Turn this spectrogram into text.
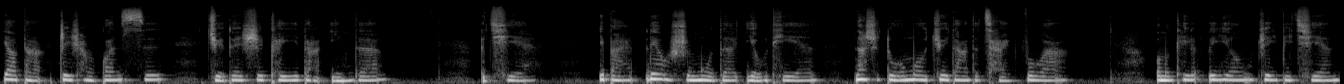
要打这场官司，绝对是可以打赢的。而且，一百六十亩的油田，那是多么巨大的财富啊！我们可以利用这一笔钱。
